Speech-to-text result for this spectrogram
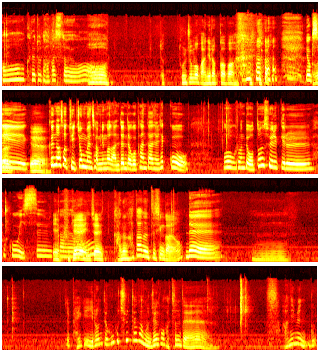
어, 그래도 나갔어요. 어, 저 돌주먹 아니랄까봐. 역시 예. 끊어서 뒤쪽만 잡는 건 안 된다고 판단을 했고, 어, 그런데 어떤 수일기를 하고 있을까요? 예, 그게 이제 가능하다는 뜻인가요? 네. 음, 이제 백이 이런데 호구 칠 때가 문제인 것 같은데 아니면 뭐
